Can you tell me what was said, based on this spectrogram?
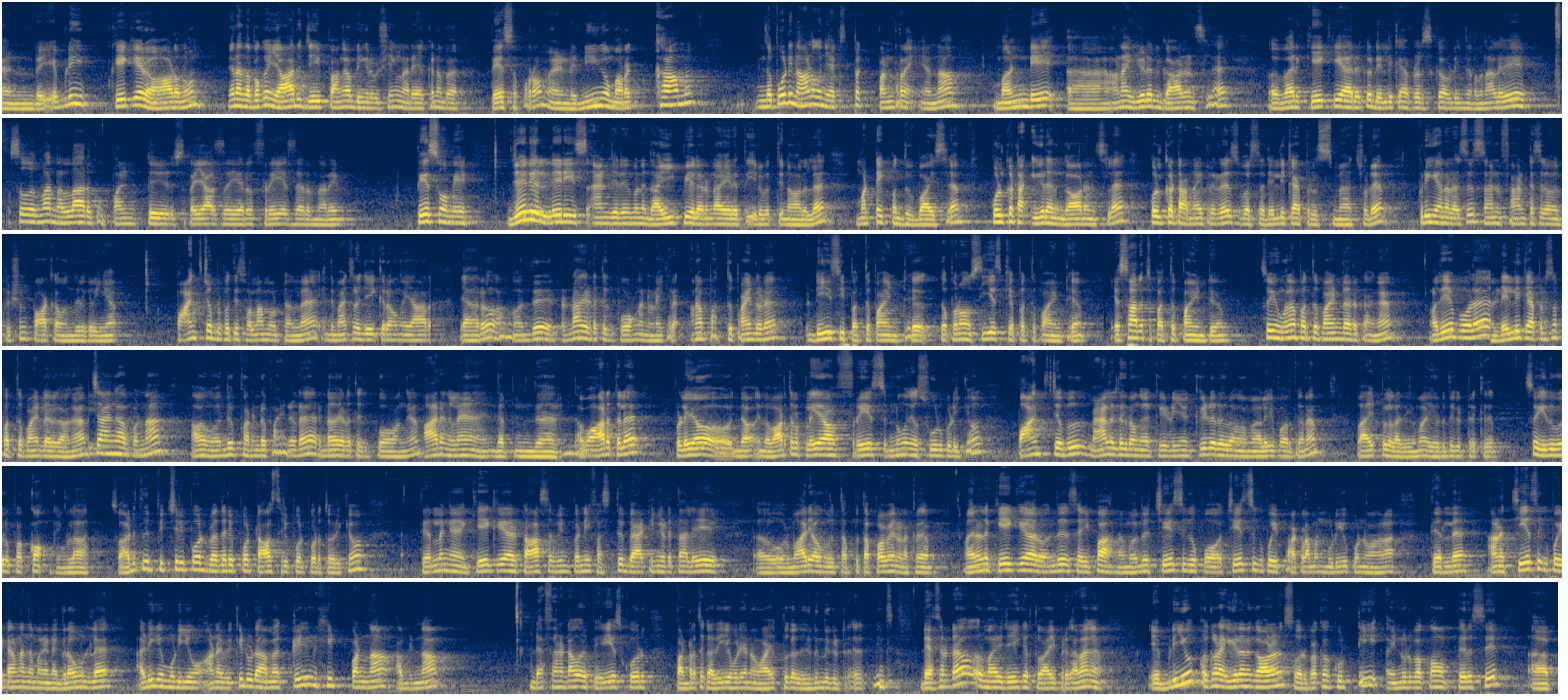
அண்ட் எப்படி கேகேஆர் ஆடணும்? ஏன்னா அந்த பக்கம் யார் ஜெயிப்பாங்க அப்படிங்கிற விஷயங்கள் நிறையாக்கு நம்ம பேச போகிறோம் அண்ட் நீங்கள் மறக்காமல் இந்த போட்டி நானும் கொஞ்சம் எக்ஸ்பெக்ட் பண்ணுறேன் ஏன்னா மண்டே ஆனால் ஈடன் கார்டன்ஸில் அது மாதிரி கேகேஆருக்கு டெல்லி கேபிட்டல்ஸ்க்கு அப்படிங்கிறதுனாலவே ஸோ அது மாதிரி நல்லாயிருக்கும் பண்ட்டு ஸ்ரேயா ஐயர் ஃப்ரேசர் நரேன் பேசுவோமே. ஜெனியல் லேடிஸ் அண்ட் ஜென்டில்மேன் இந்த ஐபிஎல் ரெண்டாயிரத்தி இருபத்தி நாலில் மட்டைப்பந்து பாய்ஸில் Kolkata Eden கார்டன்ஸில் Kolkata knight riders versus Delhi capitals மேட்சோட pre analysis and fantasy fiction பார்க்க வந்திருக்கிறீங்க. பாயிண்ட்ஸ் டேபிள் பற்றி சொல்லாமல் விட்டேன்ல இந்த மேட்ச்சில் ஜெயிக்கிறவங்க யார் யாரோ அவங்க வந்து ரெண்டாவது இடத்துக்கு போவாங்கன்னு நினைக்கிறேன். ஆனால் பத்து பாயிண்ட்டோட டிசி பத்து பாயிண்ட்டு அதுக்கப்புறம் சிஎஸ்கே பத்து பாயிண்ட்டு எஸ்ஆர்ஹெச் பத்து பாயிண்ட்டு ஸோ இவங்கெல்லாம் பத்து பாயிண்ட்டில் இருக்காங்க. அதே போல் டெல்லி கேபிட்டல்ஸும் பத்து பாயிண்டில் இருக்காங்க. ஜெயிச்சாங்க அப்படின்னா அவங்க வந்து பன்னெண்டு பாயிண்டோட ரெண்டாவது இடத்துக்கு போவாங்க. பாருங்களேன் இந்த இந்த இந்த வாரத்தில் பிளேயோ இந்த இந்த வாரத்தில் பிளேயர் ஆஃப் ரேஸ் இன்னும் கொஞ்சம் சூடு பிடிக்கும். பாயிண்ட்ஸ் டேபிள் மேலே இருக்கிறவங்க கீழேயும் கீழே இருக்கிறவங்க மேலேயும் போகிறதுக்கான வாய்ப்புகள் அதிகமாக இருந்துக்கிட்டு இருக்குது. ஸோ இது ஒரு பக்கம் ஓகேங்களா ஸோ அடுத்து pitch report weather report toss report பொறுத்த வரைக்கும் தெரிலங்க கேகேஆர் டாஸை வின் பண்ணி ஃபஸ்ட்டு பேட்டிங் எடுத்தாலே ஒரு மாதிரி அவங்களுக்கு தப்பு தப்பாகவே நடக்குது. அதனால் கேகேஆர் வந்து சரிப்பா நம்ம வந்து சேஸுக்கு போ சேஸுக்கு போய் பார்க்கலாமான்னு முடிவு பண்ணுவாங்களா? தெரில ஆனால் சேஸுக்கு போயிட்டாங்கன்னா இந்த மாதிரியான கிரவுண்டில் அடிக்க முடியும். ஆனால் விக்கெட் விடாமல் க்ளீன் ஹிட் பண்ணால் அப்படின்னா டெஃபினட்டாக ஒரு பெரிய ஸ்கோர் பண்ணுறதுக்கு அதிகப்படியான வாய்ப்புகள் இருந்துக்கிட்டு மீன்ஸ் டெஃபினட்டாக ஒரு மாதிரி ஜெயிக்கிறதுக்கு வாய்ப்பு இருக்குது அதாங்க எப்படியும் கொல்கட்டா ஈடன் கார்டன்ஸ் ஒரு பக்கம் குட்டி இன்னொரு பக்கம் பெருசு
